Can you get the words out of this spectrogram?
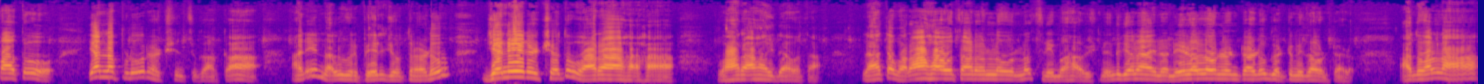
పాతు ఎల్లప్పుడూ రక్షించుగాక అని నలుగురి పేర్లు చెబుతున్నాడు. జలే రక్షతు వారాహ. వారాహ దేవత లేకపోతే వరాహ అవతారంలో ఉన్న శ్రీ మహావిష్ణువు. ఎందుకని ఆయన నీళ్ళలో ఉంటాడు గట్టు మీద ఉంటాడు. అందువల్ల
